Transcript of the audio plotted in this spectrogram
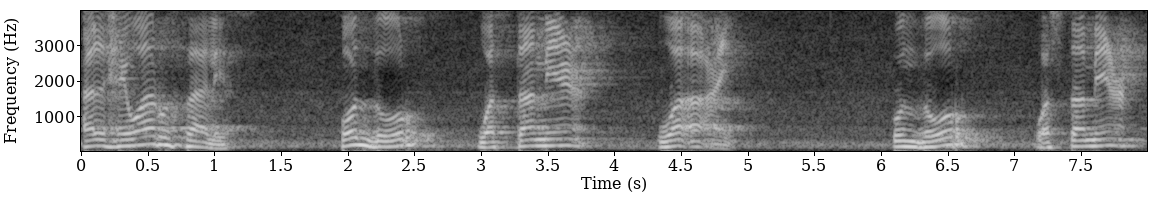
Al hiwarus salis unzur wastami' wa'a'i unzur wastami'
